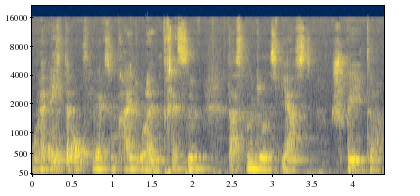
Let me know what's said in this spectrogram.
oder echte Aufmerksamkeit oder Interesse, das wird uns erst später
